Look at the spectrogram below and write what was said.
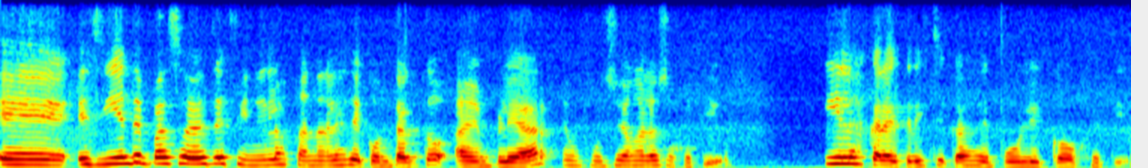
Eh, el siguiente paso es definir los canales de contacto a emplear en función a los objetivos y las características del público objetivo.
